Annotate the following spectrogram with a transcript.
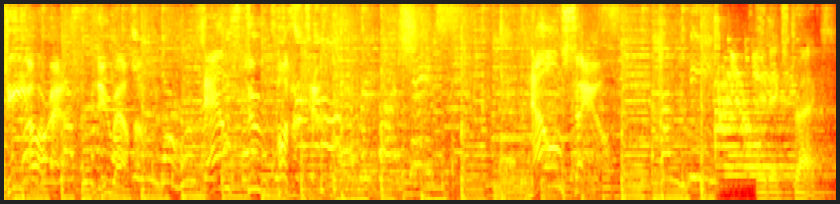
TRF New Album. Sounds Too Positive. Now on sale. It extracts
